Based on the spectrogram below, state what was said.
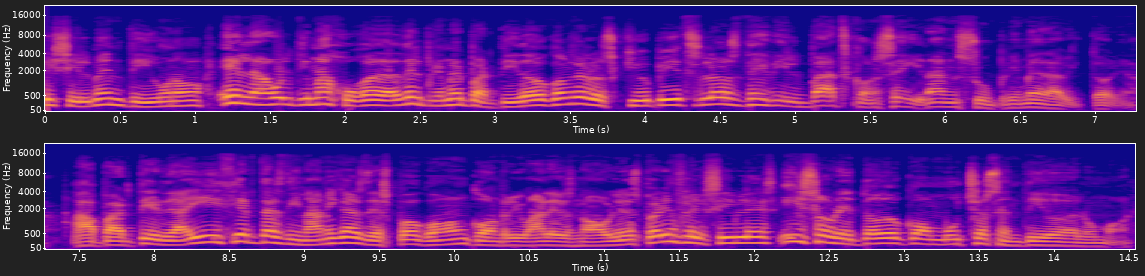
iShield 21, en la última jugada del primer partido contra los Cupids, los Devil Bats conseguirán su primera victoria. A partir de ahí, ciertas dinámicas de Spokon con rivales nobles pero inflexibles y sobre todo con mucho sentido del humor.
